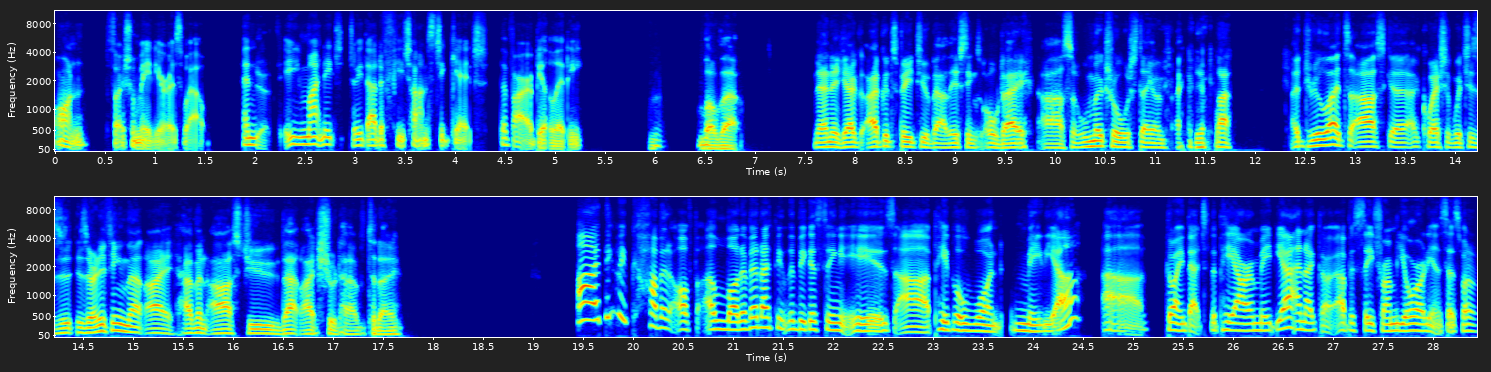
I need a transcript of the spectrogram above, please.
on social media as well. And yeah. you might need to do that a few times to get the variability. Love that. Now, Nick, I, I, could speak to you about these things all day, uh, so we'll make sure we'll stay on track. but I'd really like to ask a, a, question, which is: Is there anything that I haven't asked you that I should have today? I think we've covered off a lot of it. I think the biggest thing is uh, people want media. Uh, going back to the PR and media, and I go obviously from your audience, that's what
